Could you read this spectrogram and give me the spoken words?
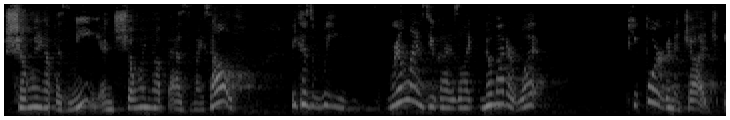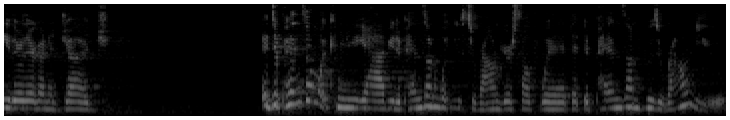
showing up as me and showing up as myself because we realize, you guys, like, no matter what, people are going to judge. Either they're going to judge. It depends on what community you have. It depends on what you surround yourself with. It depends on who's around you.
